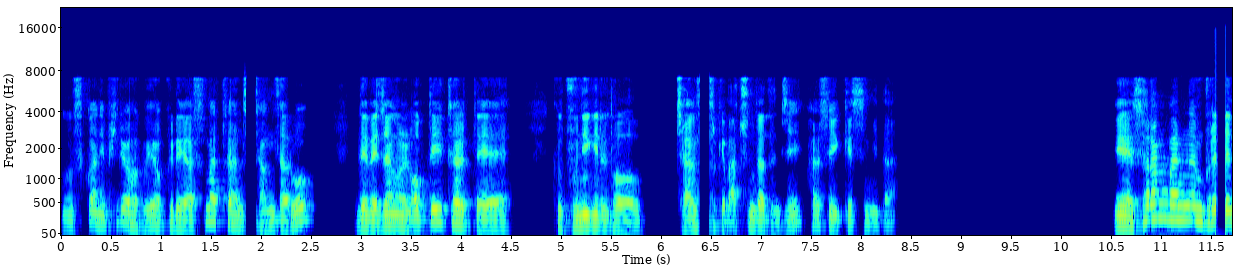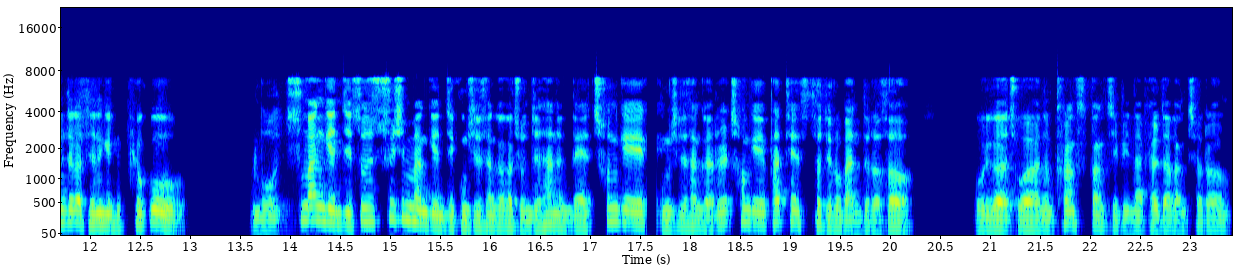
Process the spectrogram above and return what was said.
어, 습관이 필요하고요. 그래야 스마트한 장사로 내 매장을 업데이트할 때 그 분위기를 더 자연스럽게 맞춘다든지 할 수 있겠습니다. 예, 사랑받는 브랜드가 되는 게 목표고 뭐 수만 개인지 수, 수십만 개인지 공실상가가 존재하는데 천 개의 공실상가를 천 개의 파티앤 스터디로 만들어서 우리가 좋아하는 프랑스 빵집이나 별다방처럼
